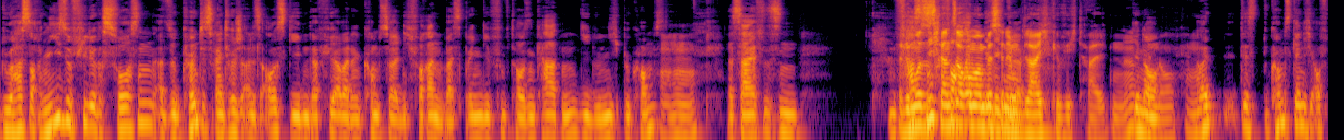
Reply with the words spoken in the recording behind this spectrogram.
du hast auch nie so viele Ressourcen, also du könntest rein theoretisch alles ausgeben dafür, aber dann kommst du halt nicht voran, weil es bringen dir 5000 Karten, die du nicht bekommst. Mhm. Das heißt, es ist ein Du musst das Ganze auch immer ein bisschen im Gleichgewicht halten, ne? Genau. Mhm. Aber das, du kommst gar nicht auf,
